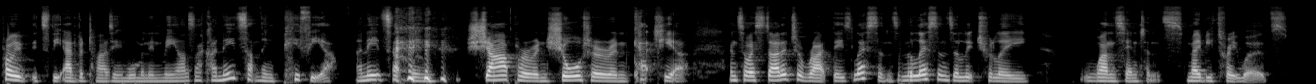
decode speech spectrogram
probably it's the advertising woman in me. I was like, I need something piffier. I need something sharper and shorter and catchier. And so I started to write these lessons. And the lessons are literally one sentence, maybe three words.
